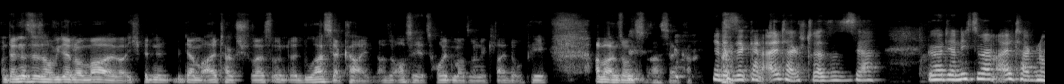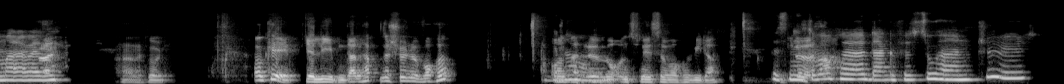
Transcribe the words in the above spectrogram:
und dann ist es auch wieder normal, weil ich bin mit dem Alltagsstress und äh, du hast ja keinen. Also außer jetzt heute mal so eine kleine OP. Aber ansonsten hast du ja keinen. ja, das ist ja kein Alltagsstress. Das ist ja, gehört ja nicht zu meinem Alltag normalerweise. Ja, gut. Okay, ihr Lieben, dann habt eine schöne Woche. Genau. Und dann genau. hören wir uns nächste Woche wieder. Bis nächste Woche. Danke fürs Zuhören. Tschüss.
